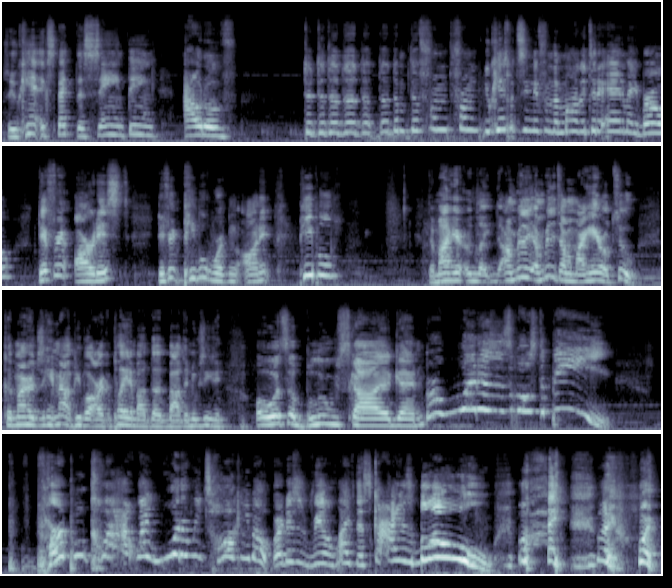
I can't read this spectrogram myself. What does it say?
So you can't expect the same thing out of the the the the, the, the, the from from you can't expect the same thing from the manga to the anime, bro. Different artists, different people working on it. People, the my hero like I'm really I'm really talking about my hero too, because my hero just came out. People are complaining about the about the new season. Oh, it's a blue sky again, bro. What is it supposed to be? Purple cloud? Like, what are we talking about, bro? This is real life. The sky is blue. Like, like what?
